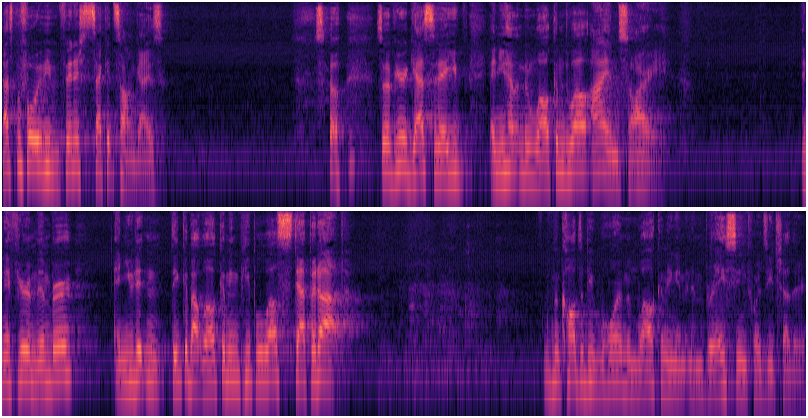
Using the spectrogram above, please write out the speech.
That's before we've even finished the second song, guys. So, so if you're a guest today you, and you haven't been welcomed well, I am sorry. And if you're a member and you didn't think about welcoming people well, step it up. We've been called to be warm and welcoming and embracing towards each other.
